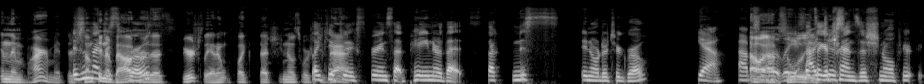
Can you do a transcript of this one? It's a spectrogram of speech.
in the environment. There's Isn't that something just about her that spiritually, I don't feel like that she knows where like she's you have at. to experience that pain or that stuckness in order to grow. Yeah, oh, absolutely. absolutely. It's I like a just- transitional period.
